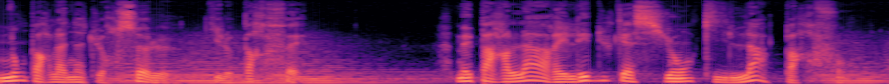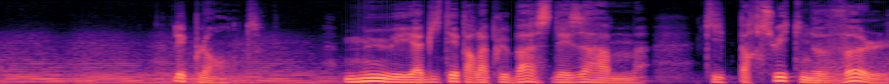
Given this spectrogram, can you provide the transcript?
Non par la nature seule, qui le parfait, mais par l'art et l'éducation qui la parfont les plantes, mues et habitées par la plus basse des âmes, qui par suite ne veulent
